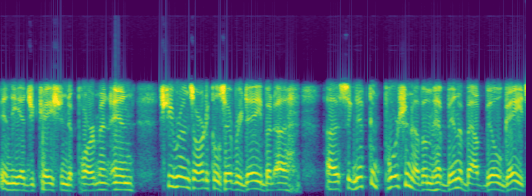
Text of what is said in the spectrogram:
in the education department, and she runs articles every day, but uh, a significant portion of them have been about Bill Gates.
